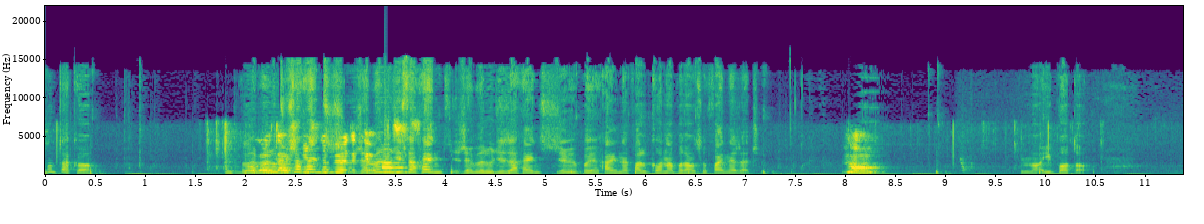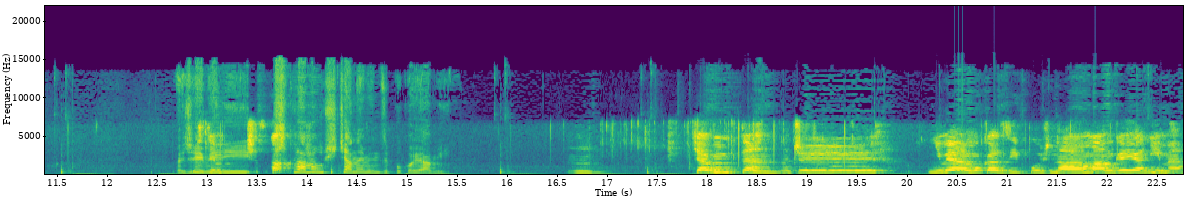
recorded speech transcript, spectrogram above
No tak o. Tam zachęcić, takie żeby, ludzi pasy. zachęcić, żeby ludzi zachęcić, żeby pojechali na Falcona, bo tam są fajne rzeczy. No, No i po to. Będziemy Z tym mieli szklaną ścianę między pokojami. Mm. Chciałbym ten, znaczy nie miałem okazji pójść na mangę i anime.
